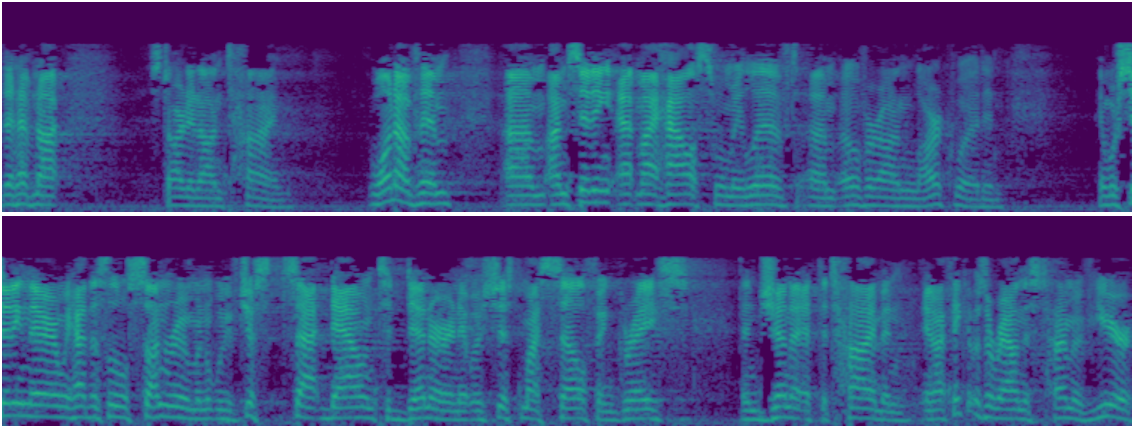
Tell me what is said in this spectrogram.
that have not started on time. One of them um, I'm sitting at my house when we lived um, over on Larkwood, and and we're sitting there, and we had this little sunroom, and we've just sat down to dinner, and it was just myself and Grace and Jenna at the time, and and I think it was around this time of year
